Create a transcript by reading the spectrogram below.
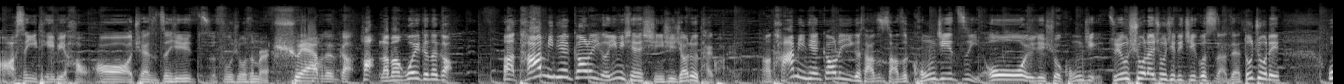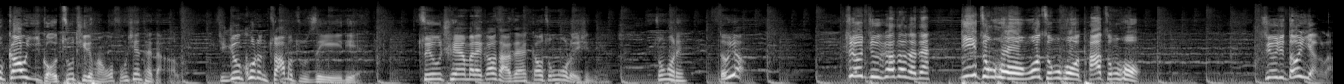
啊，生意特别好哦，全是整些制服学生们儿，全部都搞。好，那么我也跟着搞。啊，他明天搞了一个，因为现在信息交流太快了。啊，他明天搞了一个啥子啥子空姐之夜，哦，又去学空姐。最后学来学去的结果是啥子？都觉得我搞一个主题的话，我风险太大了，就有可能抓不住热点。最后全部来搞啥子？搞综合类型的，综合的都要。最后就搞到啥子？你综合，我综合，他综合，最后就都一样了。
